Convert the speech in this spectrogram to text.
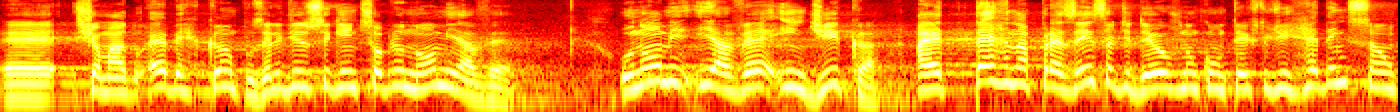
é, chamado Eber Campos, ele diz o seguinte sobre o nome Yahvé. O nome Yahvé indica a eterna presença de Deus num contexto de redenção.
